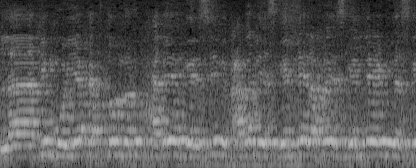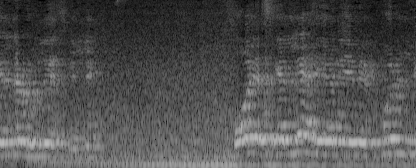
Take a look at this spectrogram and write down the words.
لكن مو يكتر لك حبيه جرسيم عمل يسجل لي لفا يسجل لي يسجل لي ولا يسجل لي. هو يسجل له يعني بكل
